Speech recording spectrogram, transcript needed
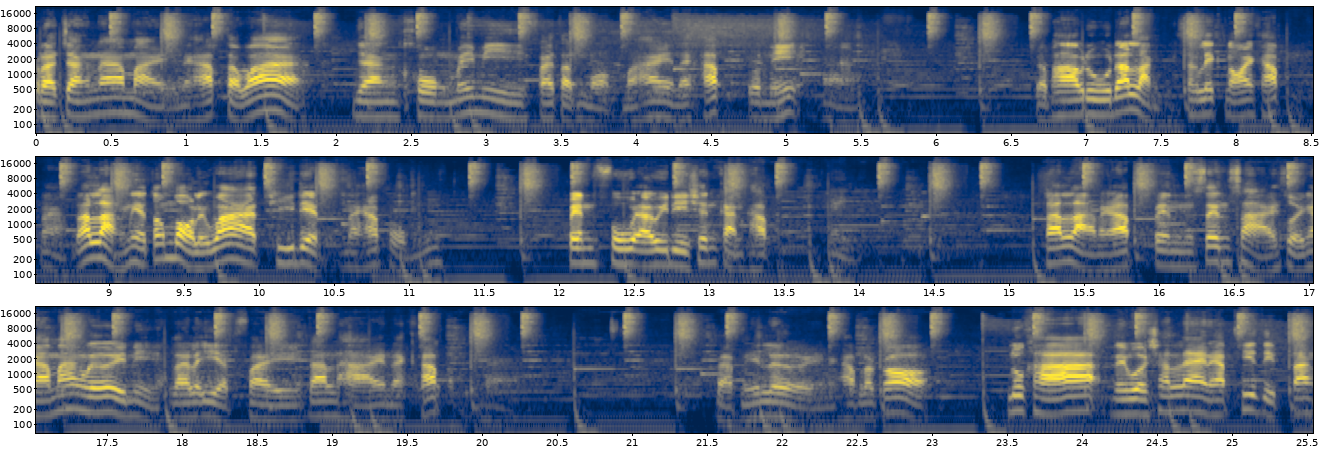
กระจังหน้าใหม่นะครับแต่ว่า ยังคงไม่มีไฟตัดหมอกมาให้นะครับ ตัวนี้อ่าเดี๋ยวพาดูด้านหลังสักเล็กน้อยครับด้านหลังเนี่ยต้องบอกเลยว่าทีเด็ดนะครับผมเป็น Full LED เช่นกันครับด้านหลังนะครับเป็นเส้นสายสวยงามมากเลยนี่รายละเอียดไฟด้านท้ายนะครับ แบบนี้เลยนะครับ แล้วก็ลูกค้าในเวอร์ชันแรกนะครับ ที่ติดตั้ง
